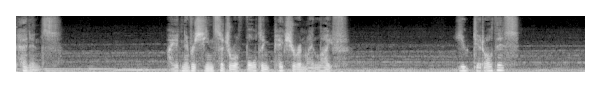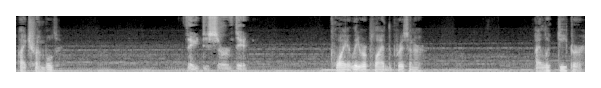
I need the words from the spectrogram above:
Penance. I had never seen such a revolting picture in my life. You did all this? I trembled. They deserved it, quietly replied the prisoner. I looked deeper,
